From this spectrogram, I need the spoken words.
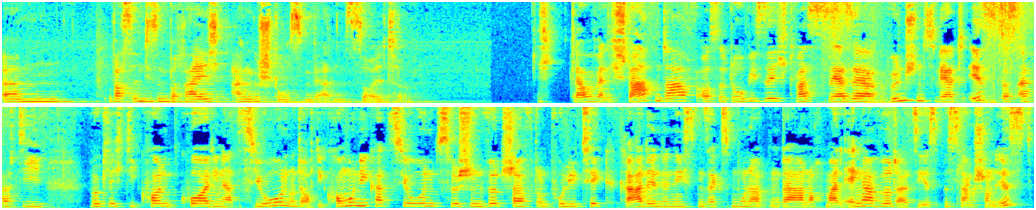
ähm, was in diesem Bereich angestoßen werden sollte. Ich glaube, wenn ich starten darf aus Adobe-Sicht, was sehr, sehr wünschenswert ist, dass einfach die wirklich die Ko Koordination und auch die Kommunikation zwischen Wirtschaft und Politik gerade in den nächsten sechs Monaten da noch mal enger wird, als sie es bislang schon ist.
